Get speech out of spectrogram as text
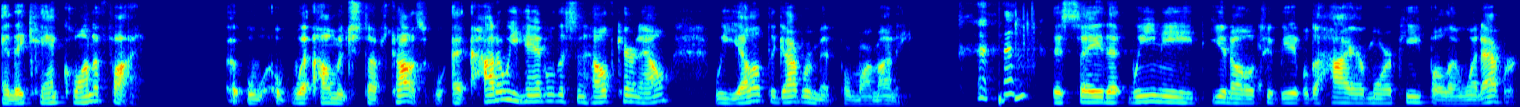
and they can't quantify uh, what, how much stuff costs. How do we handle this in healthcare now? We yell at the government for more money Mm-hmm. to say that we need, you know, to be able to hire more people and whatever.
